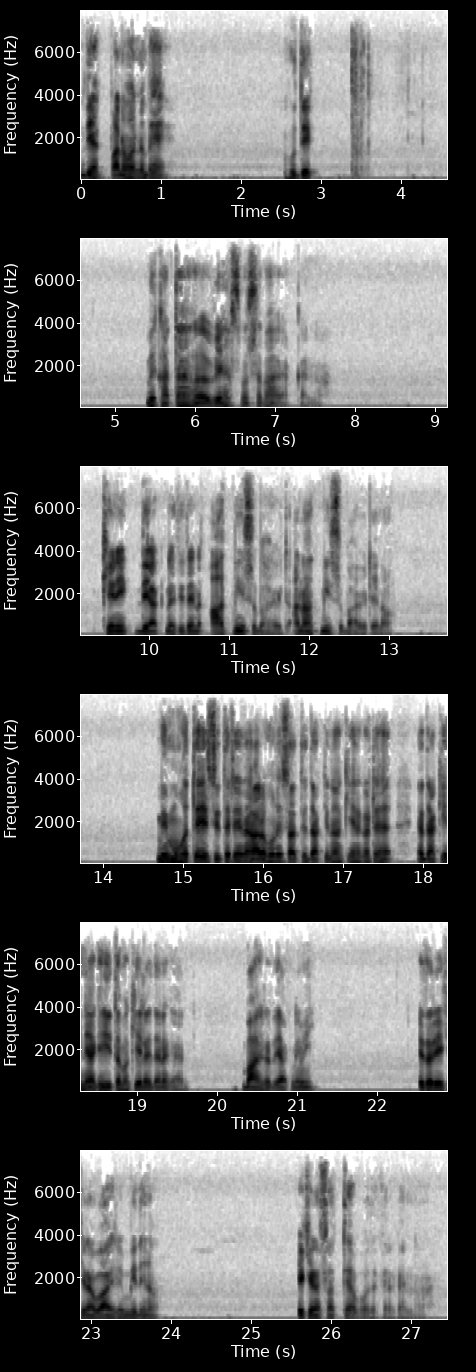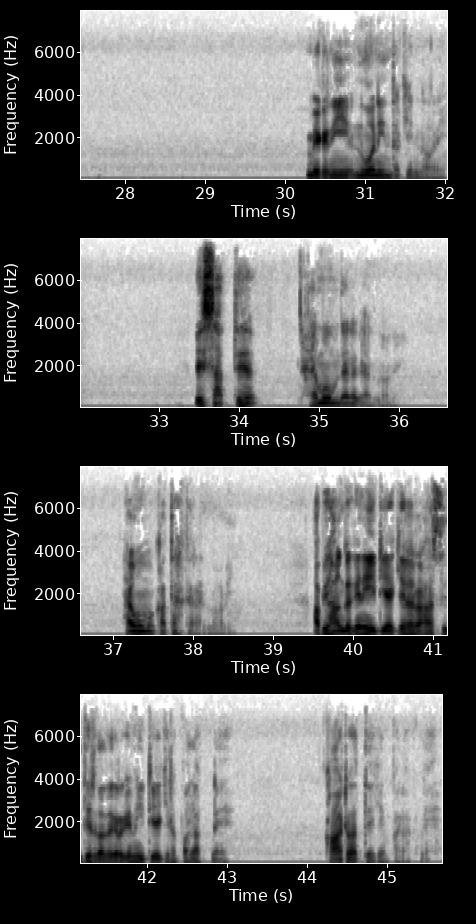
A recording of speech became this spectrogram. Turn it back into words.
දෙයක් පනවන්න බෑ. හුදෙක් මේ කතාව වෙනස්ම ස්වභාවයක් ගන්නවා. කෙනෙක් දෙයක් නැති තැන ආත්මීය ස්වභාවයට අනාත්මීය ස්වභාවයට එනවා. මේ මොහොතේ සිතට එන අරමුණේ සත්‍ය දකිනා කියනකට එයා දකින්න යාගේ හිතම කියලා දැනගන්න. බාහිර දෙයක් නෙමෙයි. ඒතර ඒක නා බාහිරින් මිදෙනවා. ඒක නා සත්‍ය අවබෝධ කරගන්නවා. මේක නුවණින් දකින්න ඕනේ. ඒ සත්‍ය හැමෝම දැනගන්න ඕනේ. හැමෝම කතා කරන්න ඕනේ. අපි හංගගෙන හිටියා කියලා රහස් විදියට තද කරගෙන හිටියා කියලා පළක් නැහැ. කාටවත් එකෙන් පළක් නැහැ.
